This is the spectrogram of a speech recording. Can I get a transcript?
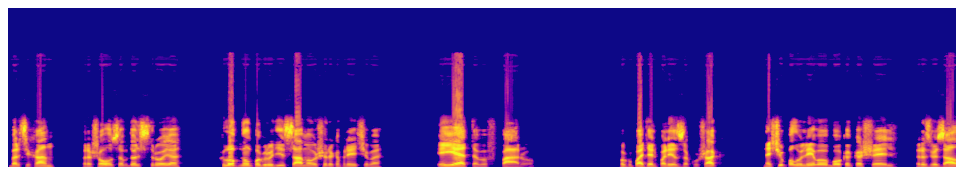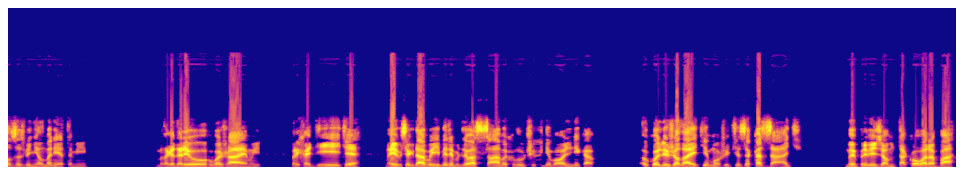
Барсихан прошелся вдоль строя, хлопнул по груди самого широкоплечего. и этого в пару. Покупатель полез за кушак, нащупал у левого бока кошель, развязал, зазвенел монетами. — Благодарю, уважаемый. Приходите, мы всегда выберем для вас самых лучших невольников. Коли желаете, можете заказать. Мы привезем такого раба,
